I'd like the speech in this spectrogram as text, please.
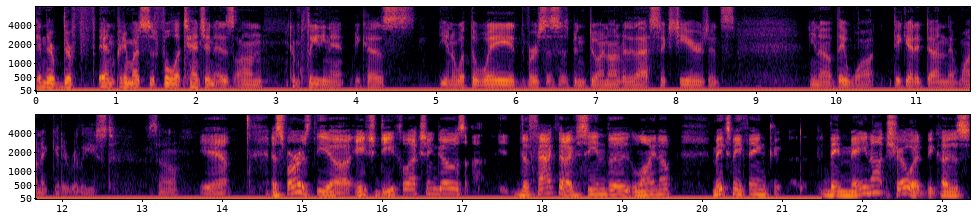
and they're they're f- and pretty much the full attention is on completing it because you know with the way versus has been doing on for the last six years, it's you know they want to get it done, they want to get it released. So Yeah. As far as the uh, HD collection goes, the fact that I've seen the lineup makes me think they may not show it because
